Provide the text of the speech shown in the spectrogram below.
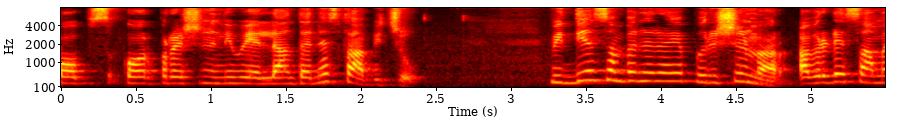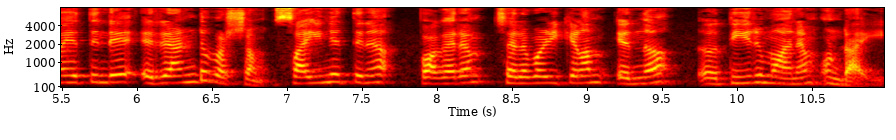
കോപ്സ് കോർപ്പറേഷൻ എന്നിവയെല്ലാം തന്നെ സ്ഥാപിച്ചു. വിദ്യാസമ്പന്നരായ പുരുഷന്മാർ അവരുടെ സമയത്തിന്റെ രണ്ട് വർഷം സൈന്യത്തിന് പകരം ചെലവഴിക്കണം എന്ന് തീരുമാനം ഉണ്ടായി.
